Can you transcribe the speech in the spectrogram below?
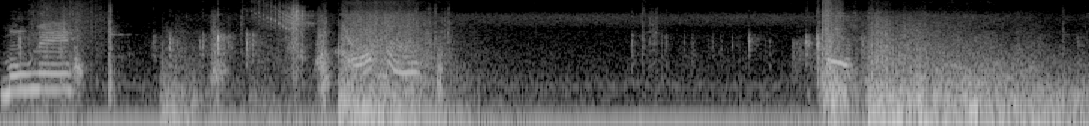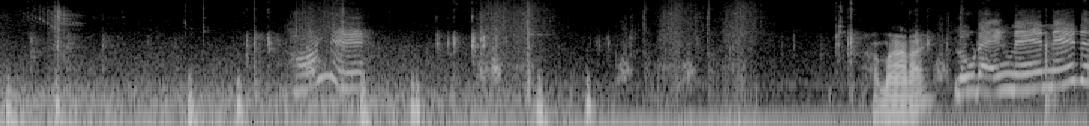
Mu nè. Khói nè hầm ma đấy. Lựu đạn nè né đi.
